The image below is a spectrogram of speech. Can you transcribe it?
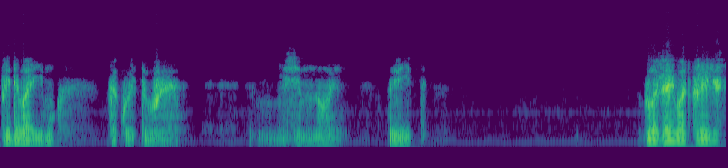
придавая ему какой-то уже неземной вид. Глаза его открылись.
